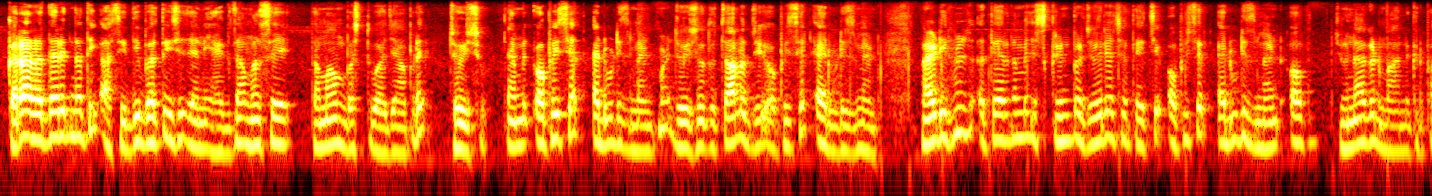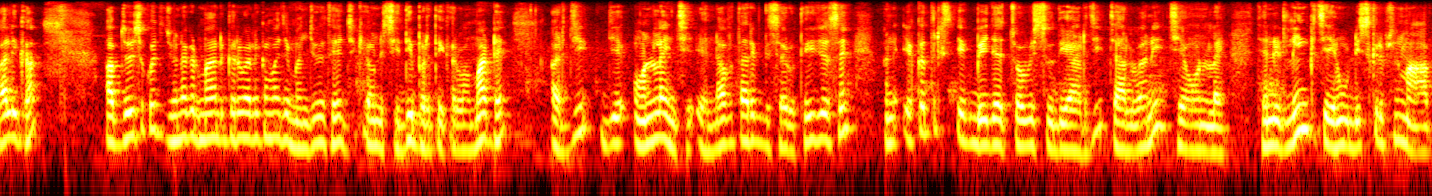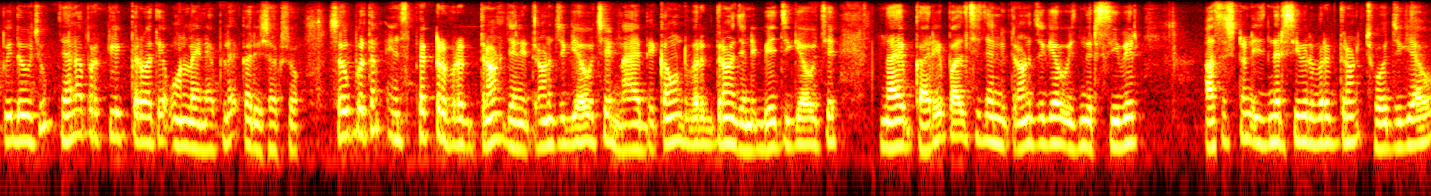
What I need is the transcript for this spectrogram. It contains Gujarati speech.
કરાર આધારિત નથી. આ સીધી ભરતી છે. જેની એક્ઝામ હશે. તમામ વસ્તુ આજે આપણે જોઈશું. તેમજ ઓફિશિયલ એડવર્ટિઝમેન્ટ પણ જોઈશું. તો ચાલો જોઈએ ઓફિશિયલ એડવર્ટિઝમેન્ટ માય ડિફરન્સ અત્યારે તમે જે સ્ક્રીન પર જોઈ રહ્યા છો તે છે ઓફિશિયલ એડવર્ટિઝમેન્ટ ઓફ જુનાગઢ મહાનગરપાલિકા. આપ જોઈ શકો છો, જૂનાગઢ મહાનગરપાલિકામાં જે મંજૂર થઈ જગ્યાઓની સીધી ભરતી કરવા માટે અરજી જે ઓનલાઈન છે એ નવ તારીખથી શરૂ થઈ જશે અને એકત્રીસ એક બે હજાર ચોવીસ સુધી આ અરજી ચાલવાની છે ઓનલાઈન. જેની લિંક છે હું ડિસ્ક્રિપ્શનમાં આપી દઉં છું. જેના પર ક્લિક કરવાથી ઓનલાઈન એપ્લાય કરી શકશો. સૌપ્રથમ ઇન્સ્પેક્ટર વર્ગ ત્રણ, જેની ત્રણ જગ્યાઓ છે, નાયબ એકાઉન્ટ વર્ગ ત્રણ, જેની બે જગ્યાઓ છે, નાયબ કાર્યપાલ છે, જેની ત્રણ જગ્યાઓ, ઇજનેર સિવિલ, આસિસ્ટન્ટ ઇજનેર સિવિલ વર્ગ ત્રણ, છ જગ્યાઓ,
